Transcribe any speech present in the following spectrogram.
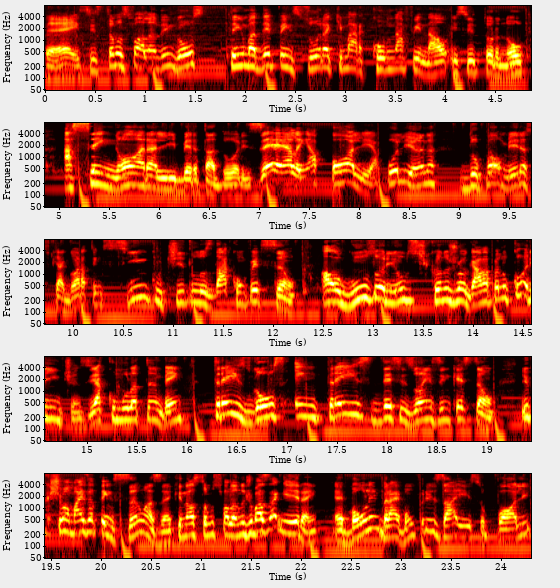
É, e se estamos falando em gols, tem uma defensora que marcou na final e se tornou a Senhora Libertadores. É ela, hein? A Poli, a Poliana do Palmeiras, que agora tem cinco títulos da competição. Alguns oriundos de quando jogava pelo Corinthians e acumula também três gols em três decisões em questão. E o que chama mais atenção, Azan, é que nós estamos falando de uma zagueira, hein? É bom lembrar, é bom frisar isso. Poli,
